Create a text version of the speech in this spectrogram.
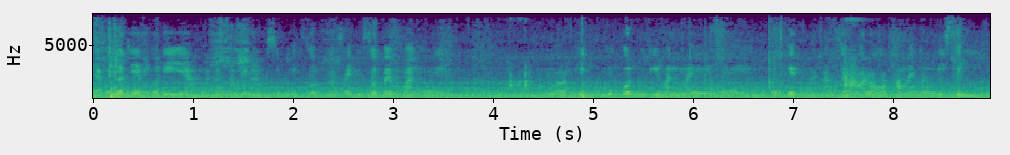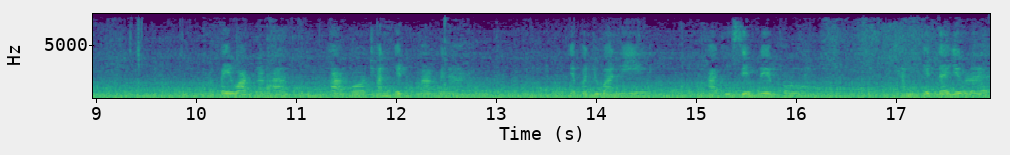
แต่มะเขือเทศมันก็ดีอย่างนะคะทำเป็นน้ำซุปพริกสดเราใส่พริกสดไปประมาณเท่านี้เพราะว่าพริกพริกป่นเมื่อกี้มันไม่ไม่ไม่เผ็ดนะคะ แต่ว่าเราก็ทำให้มันมีสี ไปวัดนะคะค่ะก็ฉันเผ็ดมากไม่ได้แต่ปัจจุบันนี้ค่ะที่เสียมเรียบก็ฉันเผ็ดได้เยอะแล้ว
